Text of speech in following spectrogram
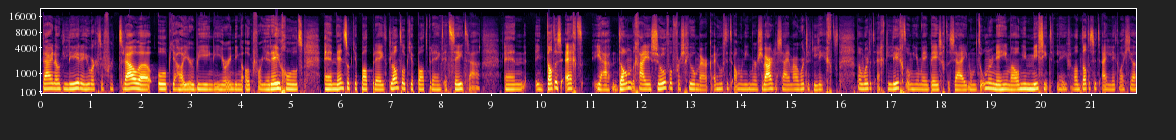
daarin ook leren heel erg te vertrouwen op je higher being, die hierin dingen ook voor je regelt. En mensen op je pad brengt, klanten op je pad brengt, et cetera. En dat is echt, ja, dan ga je zoveel verschil merken. En hoeft het allemaal niet meer zwaar te zijn, maar wordt het licht. Dan wordt het echt licht om hiermee bezig te zijn, om te ondernemen, om je missie te leven. Want dat is uiteindelijk wat je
